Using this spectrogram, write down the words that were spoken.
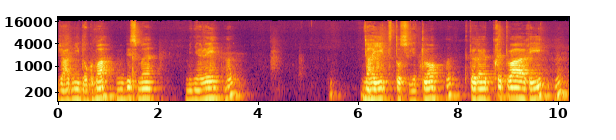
žádný dogma, my bychom měli hm, najít to světlo, hm, které přetváří hm,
